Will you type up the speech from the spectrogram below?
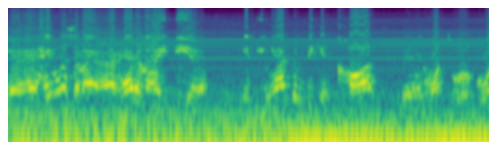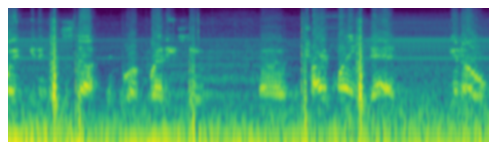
uh, hey, listen, I, I had an idea. If you happen to get caught and want to avoid getting stuffed into a Freddy suit, uh, try playing dead. You know,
